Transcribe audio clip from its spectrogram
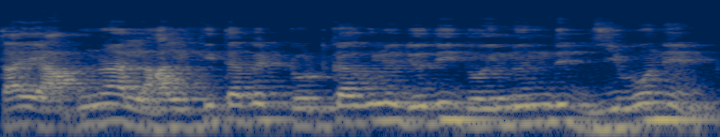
তাই আপনারা লাল কিতাবের টোটকাগুলো যদি দৈনন্দিন জীবনে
